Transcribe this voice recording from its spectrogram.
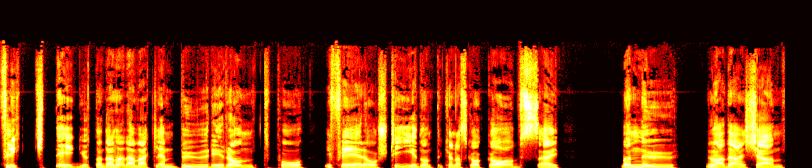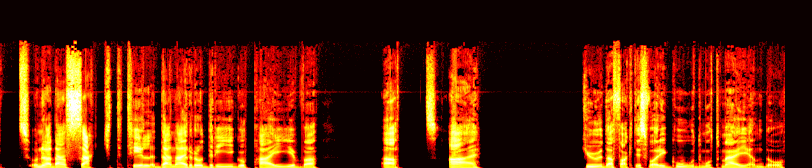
flyktig, utan den hade han verkligen burit runt på i flera års tid och inte kunnat skaka av sig. Men nu, nu hade han känt och nu hade han sagt till denna Rodrigo Paiva att nej, Gud har faktiskt varit god mot mig ändå,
